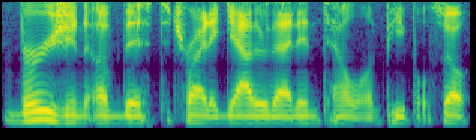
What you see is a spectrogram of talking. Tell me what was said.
version of this to try to gather that intel on people. So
